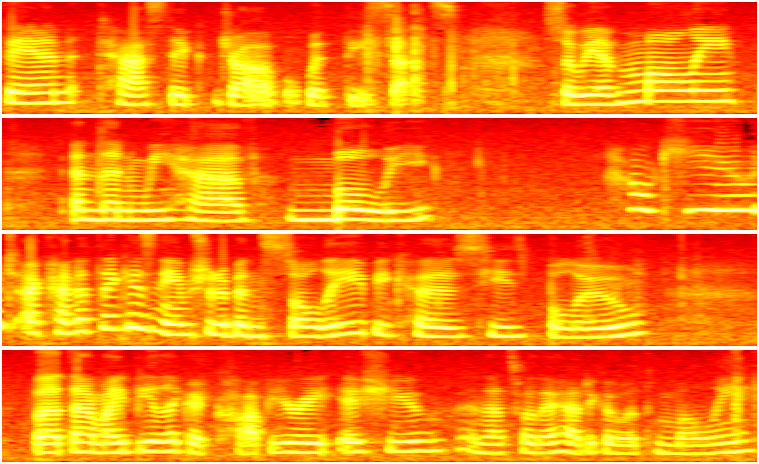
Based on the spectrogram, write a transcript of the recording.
fantastic job with these sets. So we have Molly and then we have Molly. How cute! I kind of think his name should have been Sully because he's blue. But that might be like a copyright issue and that's why they had to go with Molly.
